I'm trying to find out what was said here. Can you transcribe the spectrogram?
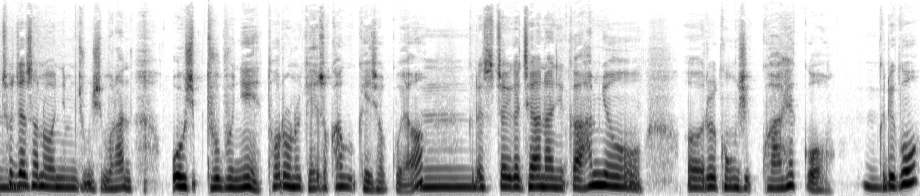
초재선 의원님 중심으로 한 52분이 토론을 계속하고 계셨고요. 음. 그래서 저희가 제안하니까 합류를 공식화했고 그리고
